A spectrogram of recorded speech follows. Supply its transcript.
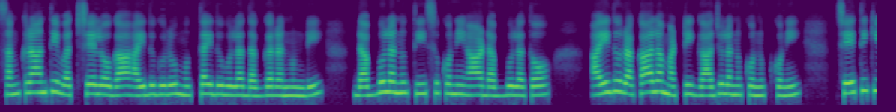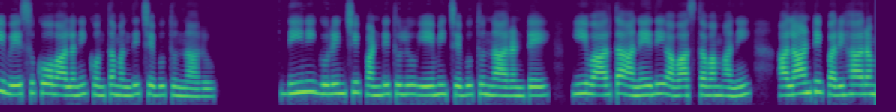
సంక్రాంతి వచ్చేలోగా ఐదుగురు ముత్తైదువుల దగ్గర నుండి డబ్బులను తీసుకొని ఆ డబ్బులతో ఐదు రకాల మట్టి గాజులను కొనుక్కొని చేతికి వేసుకోవాలని కొంతమంది చెబుతున్నారు. దీని గురించి పండితులు ఏమి చెబుతున్నారంటే ఈ వార్త అనేది అవాస్తవం అని అలాంటి పరిహారం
